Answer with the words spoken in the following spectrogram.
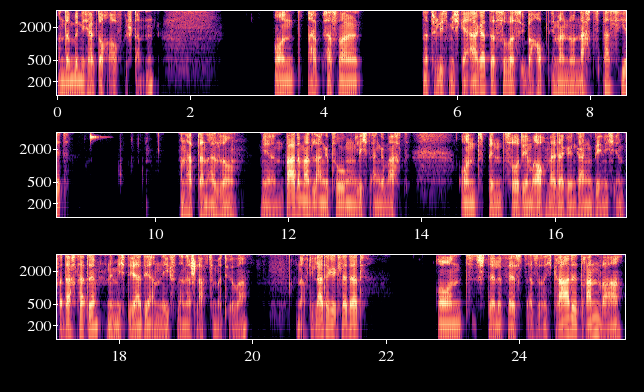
Und dann bin ich halt doch aufgestanden und habe erstmal natürlich mich geärgert, dass sowas überhaupt immer nur nachts passiert und habe dann also mir einen Bademantel angezogen, Licht angemacht und bin zu dem Rauchmelder gegangen, den ich im Verdacht hatte, nämlich der, der am nächsten an der Schlafzimmertür war. Bin auf die Leiter geklettert und stelle fest, als ich gerade dran war,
